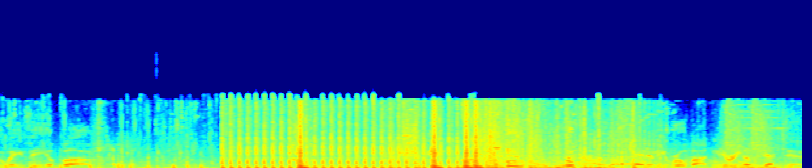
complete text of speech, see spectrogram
UAV above. Enemy robot nearing objective.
